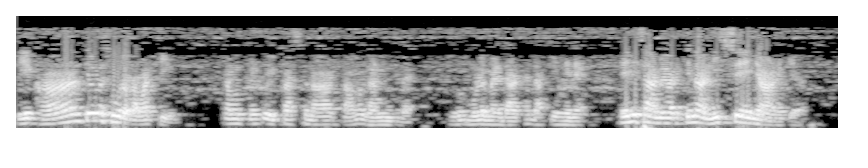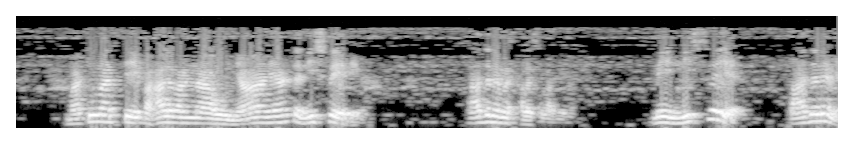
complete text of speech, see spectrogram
ඒ කාන්තේම සූරකමක් තියෙනවා. නමුත් මේක විපස්සනාවට තම ගන්න බෑ. මුලැමැදාක දකින්නේ නැහැ. ඒ නිසා මේවට කියනවා නිස්සේ ඥාන කියලා. මතුමැත්තේ පහළවන්නා වූ ඥානයන්ට නිස්වය දෙනවා. සාධනම කලසලා දෙනවා. මේ නිස්වය පාදනම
